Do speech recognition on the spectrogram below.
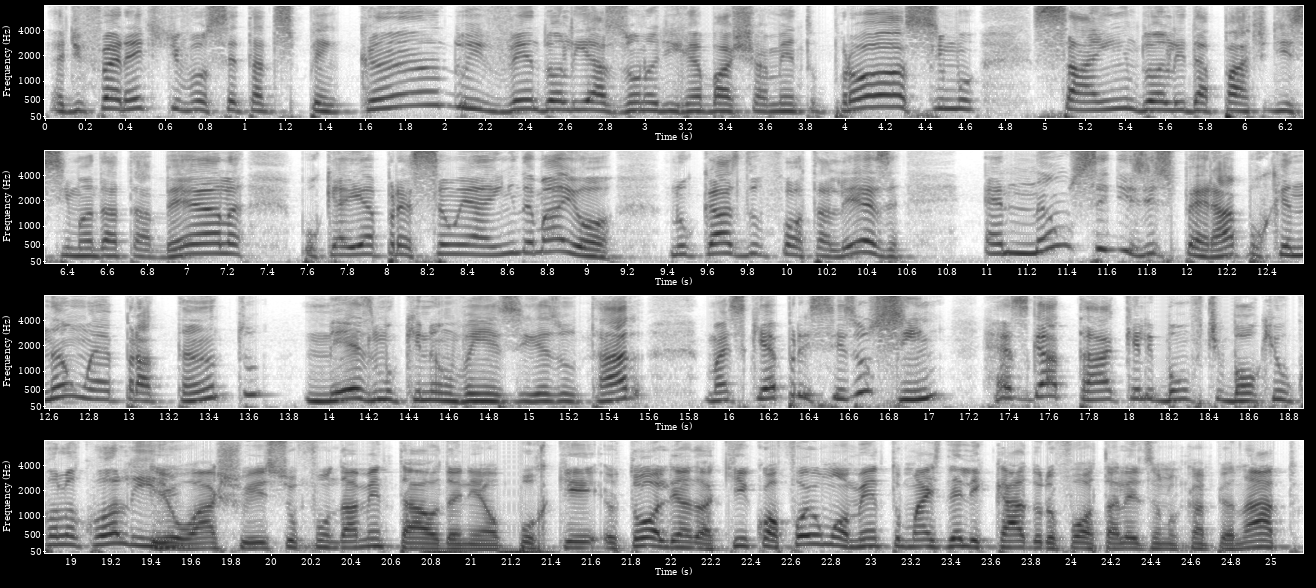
É diferente de você estar tá despencando e vendo ali a zona de rebaixamento próximo, saindo ali da parte de cima da tabela, porque aí a pressão é ainda maior. No caso do Fortaleza, é não se desesperar, porque não é para tanto, mesmo que não venha esse resultado, mas que é preciso sim resgatar aquele bom futebol que o colocou ali. Né? Eu acho isso fundamental, Daniel, porque eu tô olhando aqui qual foi o momento mais delicado do Fortaleza no campeonato.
